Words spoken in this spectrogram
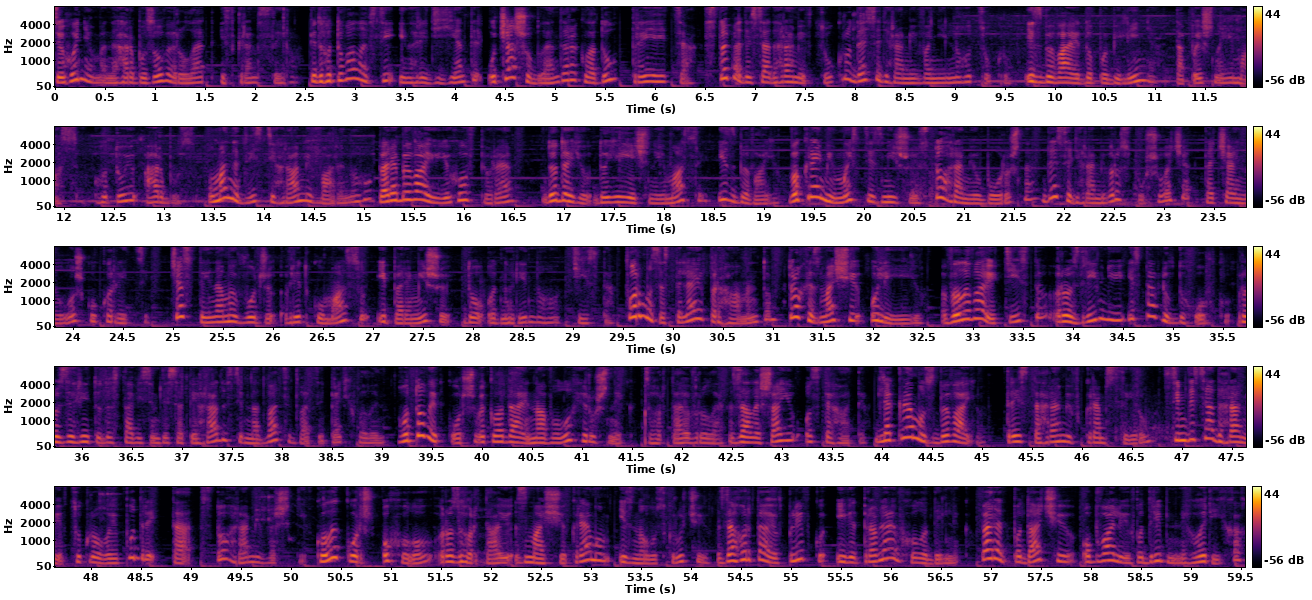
Сьогодні в мене гарбузовий рулет із крем-сиром. Підготувала всі інгредієнти. У чашу блендера кладу 3 яйця, 150 грамів цукру, 10 грамів ванільного цукру і збиваю до побіління та пишної маси. Готую гарбуз. У мене 200 грамів вареного, перебиваю його в пюре. Додаю до яєчної маси і збиваю. В окремій мисці змішую 100 грамів борошна, 10 грамів розпушувача та чайну ложку кориці. Частинами вводжу в рідку масу і перемішую до однорідного тіста. Форму застеляю пергаментом, трохи змащую олією. Виливаю тісто, розрівнюю і ставлю в духовку, розігріту до 180 градусів на 20-25 хвилин. Готовий корж викладаю на вологий рушник, згортаю в руле, залишаю остигати. Для крему збиваю 300 грамів крем-сиру, 70 грамів цукрової пудри та 100 грамів вершків. Коли корж охолов, розгортаю, змащую кремом і знову скручую, загортаю в плівку і відправляю в холодильник. Перед подачею обвалюю в подрібнених горіхах,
